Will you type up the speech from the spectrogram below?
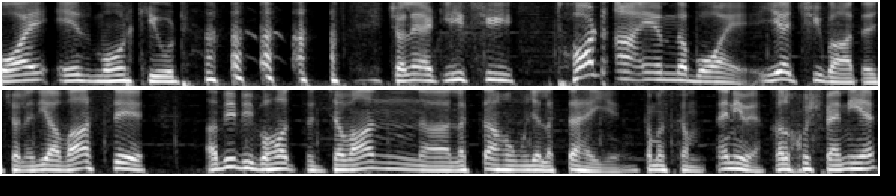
boy is more cute चलें at least she thought I am the boy ये अच्छी बात है। चलें, जी, आवाज़ से अभी भी बहुत जवान लगता हूँ, मुझे लगता है ये, कम अज कम। एनी वे कल खुश फहमी है।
